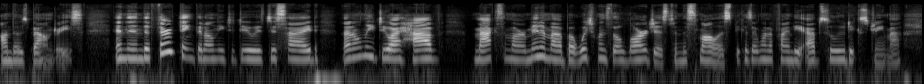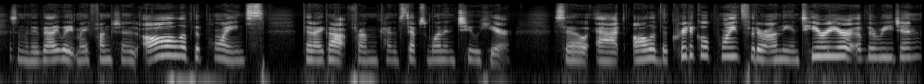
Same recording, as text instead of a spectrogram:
on those boundaries. And then the third thing that I'll need to do is decide not only do I have maxima or minima, but which one's the largest and the smallest because I want to find the absolute extrema. So I'm going to evaluate my function at all of the points that I got from kind of steps one and two here. So at all of the critical points that are on the interior of the region,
